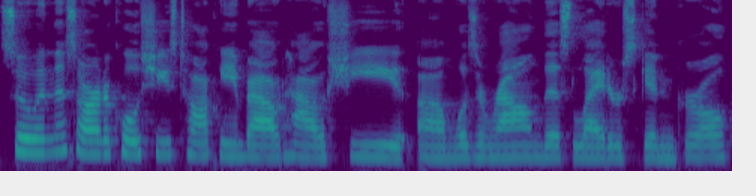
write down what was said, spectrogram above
So, in this article, she's talking about how she um, was around this lighter skinned girl,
